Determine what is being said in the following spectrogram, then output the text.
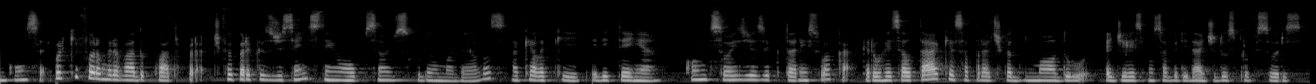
em conserva. Por que foram gravadas quatro práticas? Foi para que os discentes tenham a opção de escolher uma delas, aquela que ele tenha condições de executar em sua casa. Quero ressaltar que essa prática do módulo é de responsabilidade dos professores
